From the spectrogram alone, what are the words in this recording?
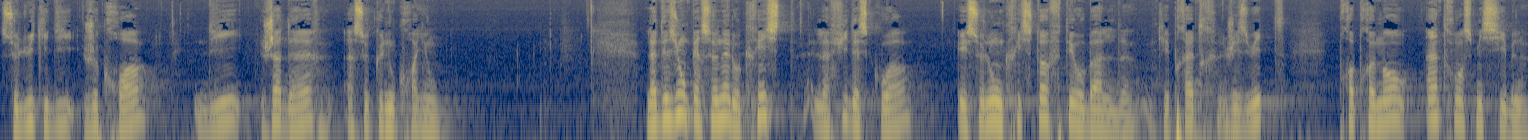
Celui qui dit je crois dit j'adhère à ce que nous croyons. L'adhésion personnelle au Christ, la fidesqua, est, selon Christophe Théobald, qui est prêtre jésuite, proprement intransmissible.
